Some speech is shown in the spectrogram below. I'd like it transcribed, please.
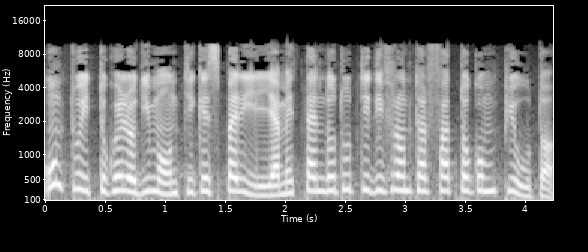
Un tweet, quello di Monti, che spariglia mettendo tutti di fronte al fatto compiuto.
